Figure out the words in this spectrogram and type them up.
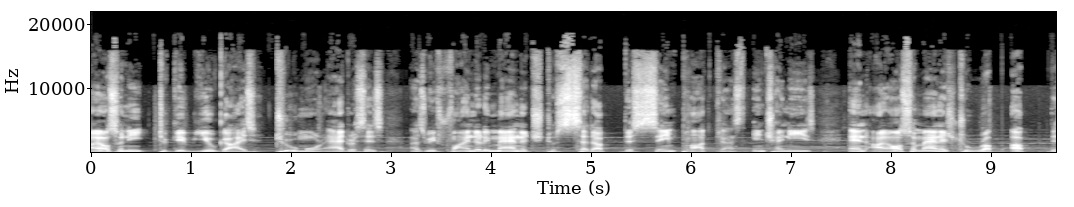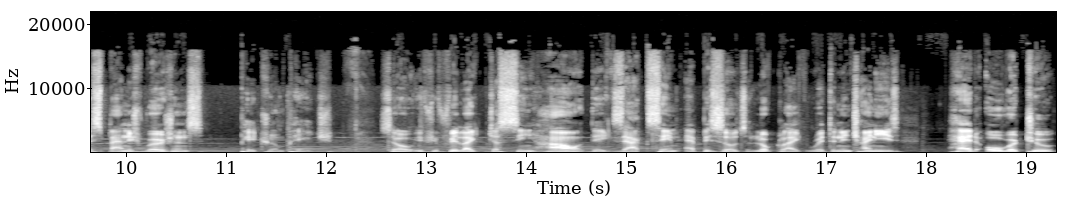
I also need to give you guys two more addresses as we finally managed to set up the same podcast in Chinese, and I also managed to wrap up the Spanish version's Patreon page. So if you feel like just seeing how the exact same episodes look like written in Chinese, head over to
